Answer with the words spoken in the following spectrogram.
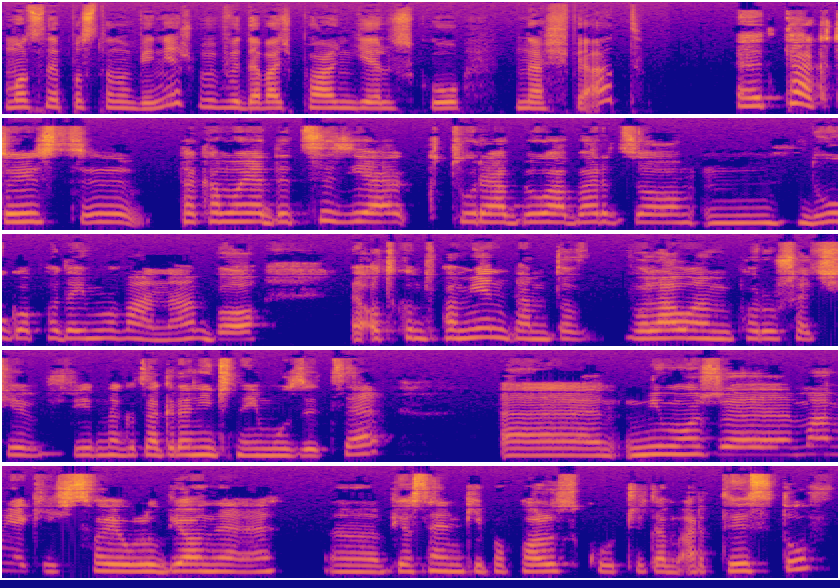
mocne postanowienie, żeby wydawać po angielsku na świat? Tak, to jest taka moja decyzja, która była bardzo mm, długo podejmowana, bo odkąd pamiętam, to wolałam poruszać się w jednak zagranicznej muzyce, e, mimo że mam jakieś swoje ulubione e, piosenki po polsku, czy tam artystów,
